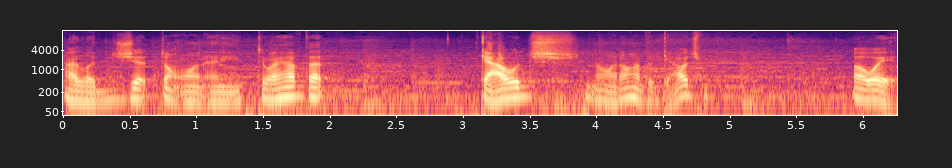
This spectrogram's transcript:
I legit don't want any. Do I have that gouge? No, I don't have the gouge. Oh wait,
